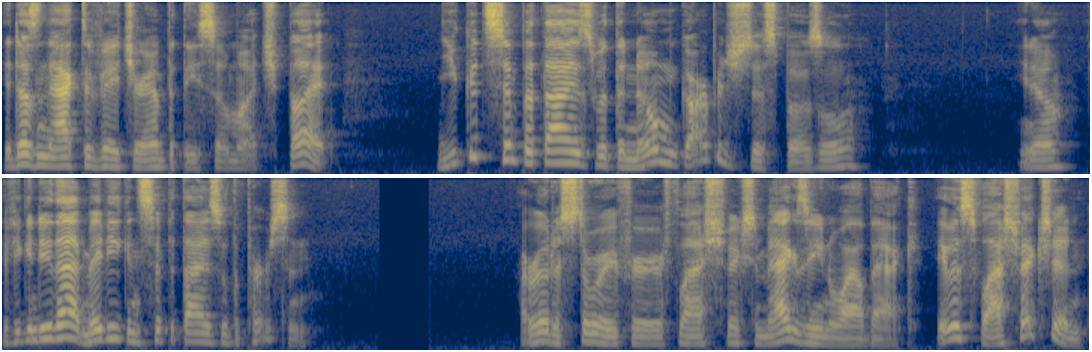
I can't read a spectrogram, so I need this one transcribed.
It doesn't activate your empathy so much, but you could sympathize with the gnome garbage disposal. You know, if you can do that, maybe you can sympathize with a person. I wrote a story for Flash Fiction magazine a while back. It was Flash Fiction.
